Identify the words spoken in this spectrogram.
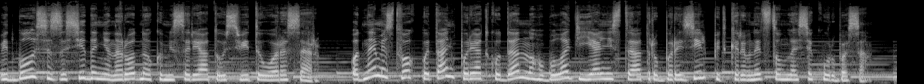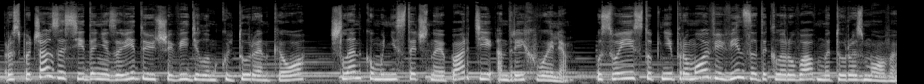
відбулося засідання Народного комісаріату освіти УРСР. Одним із двох питань порядку денного була діяльність театру Березіль під керівництвом Леся Курбаса. Розпочав засідання завідуючий відділом культури НКО, член комуністичної партії Андрій Хвиля. У своїй ступній промові він задекларував мету розмови.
